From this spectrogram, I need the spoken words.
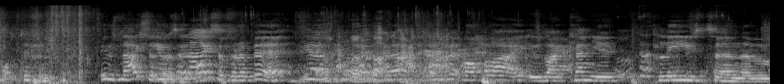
what difference? He was nicer He for was a bit, nicer for a bit, yeah. he was a bit more polite. He was like, "Can you please turn them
